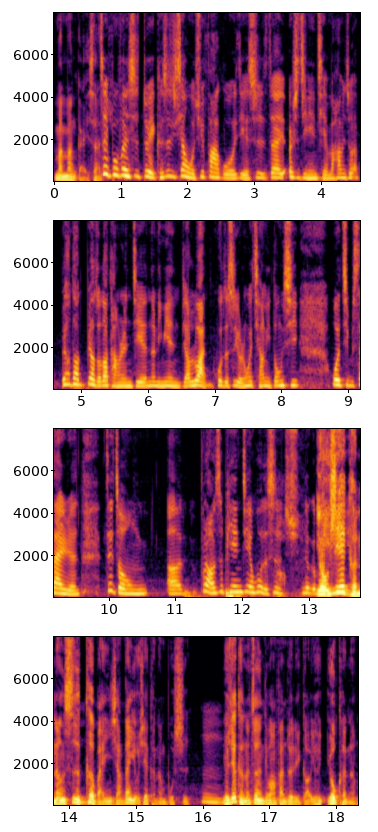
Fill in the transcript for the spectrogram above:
慢慢改善。这部分是对，可是像我去法国也是在二十几年前吧，他们说不要到不要走到唐人街，那里面比较乱，或者是有人会抢你东西，或吉普赛人这种。呃，不知道是偏见或者是那个，有些可能是刻板印象，但有些可能不是。嗯，有些可能真的地方犯罪率高，有有可能。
